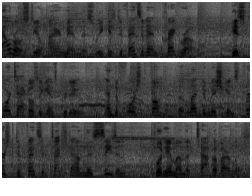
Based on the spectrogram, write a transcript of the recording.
Alro Steel Ironman this week is defensive end Craig Roh. His four tackles against Purdue and the forced fumble that led to Michigan's first defensive touchdown this season put him on the top of our list.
